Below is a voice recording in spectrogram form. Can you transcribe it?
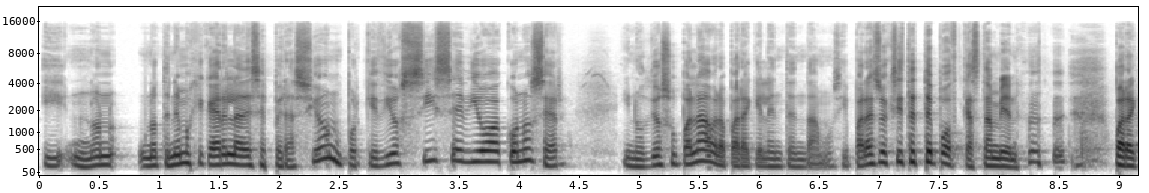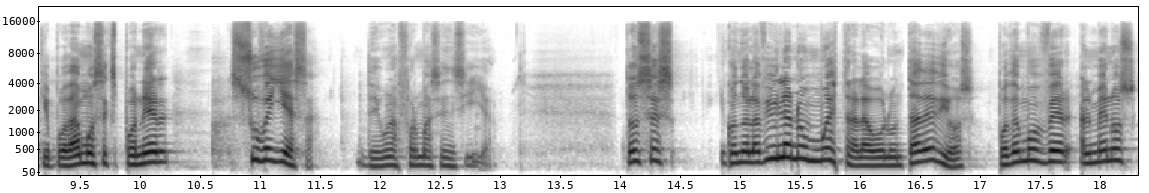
Y no, no, tenemos que caer en la desesperación porque Dios sí se dio a conocer y nos dio su palabra para que la entendamos. Y para eso existe este podcast también, para que podamos exponer su belleza de una forma sencilla. Entonces, cuando la Biblia nos muestra la voluntad de Dios, podemos ver al menos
